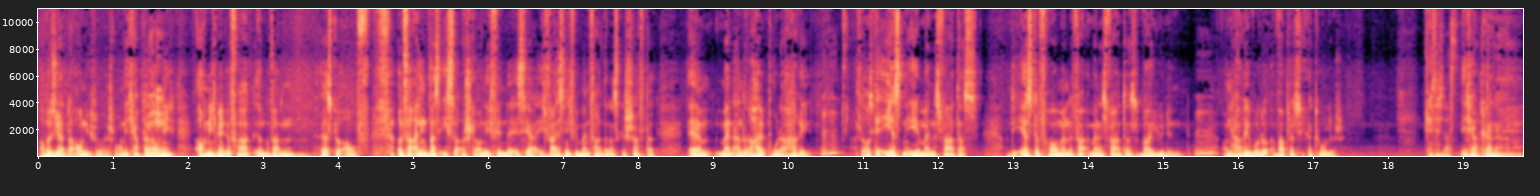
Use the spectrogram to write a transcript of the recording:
aber sie hat da auch nicht drüber gesprochen. Ich habe dann Nee. auch, nicht, auch nicht mehr gefragt. Irgendwann hörst du auf. Und vor allen Dingen, was ich so erstaunlich finde, ist ja, ich weiß nicht, wie mein Vater das geschafft hat. Ähm, mein anderer Halbbruder, Harry, Mhm. also aus der ersten Ehe meines Vaters. Und die erste Frau meine, meines Vaters war Jüdin. Mhm. Und Harry wurde, war plötzlich katholisch. Wie hat er das denn Ich habe keine Ahnung.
